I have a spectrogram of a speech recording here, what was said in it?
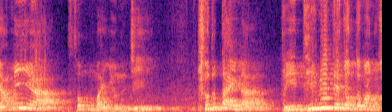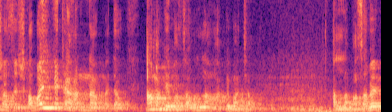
জামিয়া সুম্মা ইউনজি। শুধু তাই না, পৃথিবীতে যত মানুষ আছে, সবাইকে জাহান নামে দাও। আমাকে বাঁচাও, আল্লাহ আমাকে বাঁচাও। আল্লাহ বাঁচাবেন?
